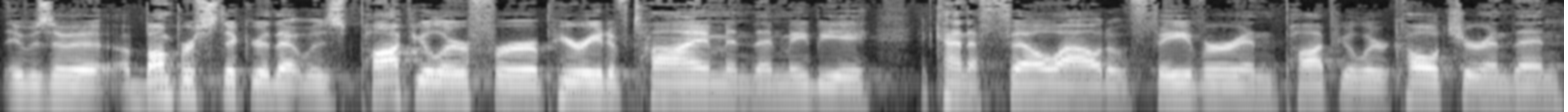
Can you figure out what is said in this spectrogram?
it was a, a, bumper sticker that was popular for a period of time, and then maybe it, kind of fell out of favor in popular culture, and then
